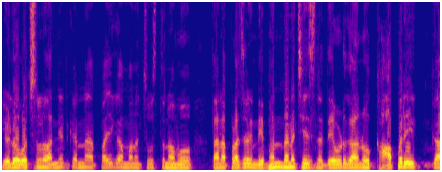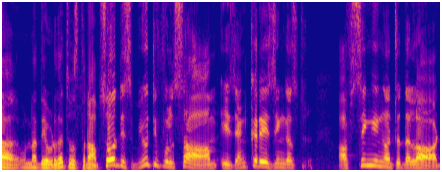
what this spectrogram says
ఏడో వచనంలో అన్నిటికన్నా పైగా మనం చూస్తున్నాము తన ప్రజలకు నిబంధన చేసిన దేవుడుగాను కాపరిగా ఉన్న దేవుడుగా చూస్తున్నాం So, this beautiful psalm is encouraging us to- of singing unto the Lord,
